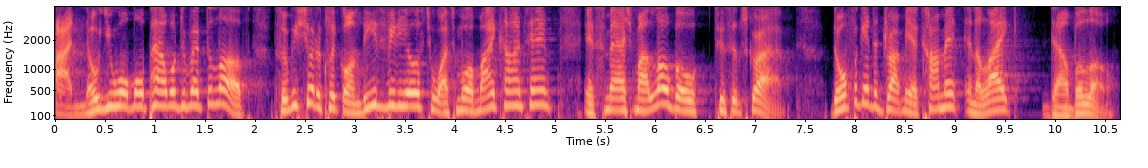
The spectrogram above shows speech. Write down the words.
I know you want more Power Director love, so be sure to click on these videos to watch more of my content and smash my logo to subscribe. Don't forget to drop me a comment and a like down below.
